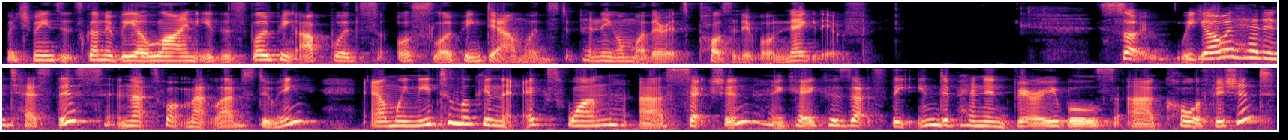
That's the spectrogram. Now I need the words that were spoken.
which means it's going to be a line either sloping upwards or sloping downwards, depending on whether it's positive or negative. So we go ahead and test this, and that's what MATLAB's doing. And we need to look in the X1 uh, section, okay, because that's the independent variables uh, coefficient.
